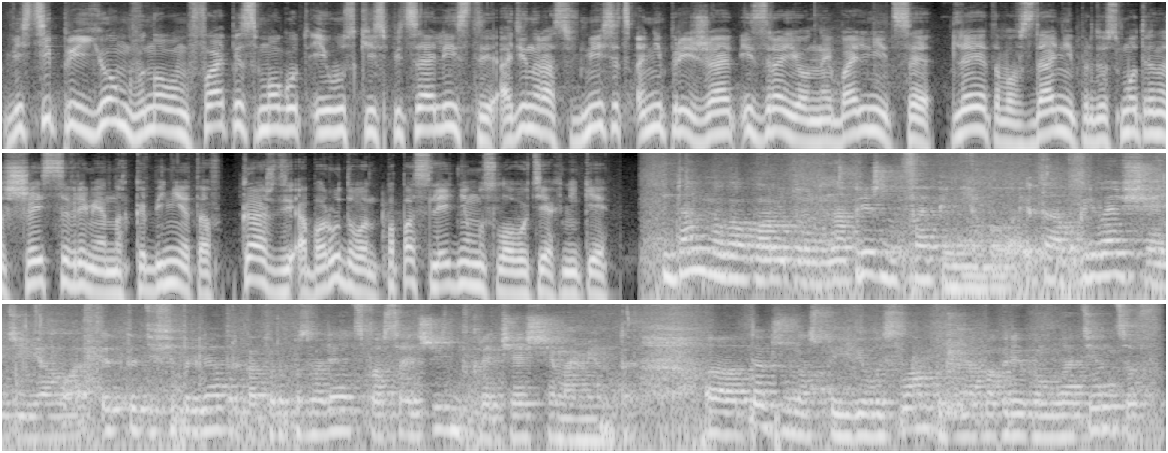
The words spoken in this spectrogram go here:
Вести прием в новом ФАПе смогут и узкие специалисты. Один раз в месяц они приезжают из районной больницы. Для этого в здании предусмотрено 6 современных кабинетов. Каждый оборудован по последнему слову техники. Данного оборудования на прежнем ФАПе не было. Это обогревающее одеяло, это дефибриллятор, который позволяет спасать жизнь в кратчайшие моменты. А, также у нас появилась лампа для обогрева младенцев.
